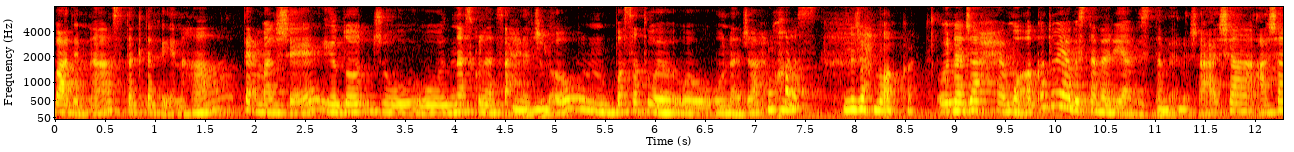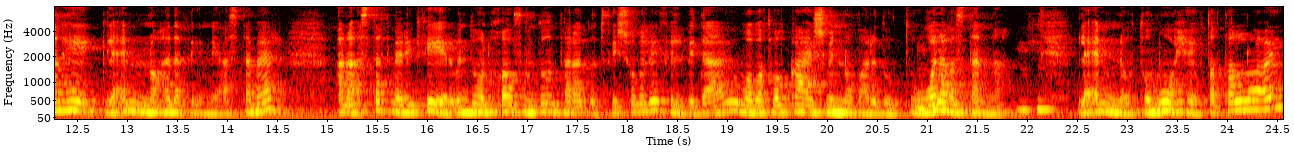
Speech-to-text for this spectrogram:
بعض الناس تكتفي إنها تعمل شيء يضج والناس كلها تسحج له وانبسط ونجح وخلص. نجاح مؤقت. ونجاح مؤقت ويا بستمر يا بستمرش عشان عشان هيك لأنه هدفي إني أستمر أنا أستثمر كثير من دون خوف من دون تردد في شغلي في البداية وما بتوقعش منه مردود ولا بستنى. لأنه طموحي وتطلعي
